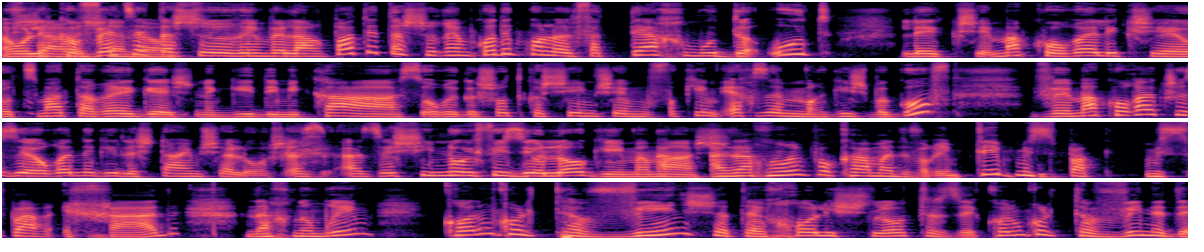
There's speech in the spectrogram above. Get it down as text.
או לכווץ לשנות. את השרירים ולהרפות את השרירים, קודם כל לפתח מודעות למה קורה לי כשעוצמת הרגש, נגיד אם היא כעס או רגשות קשים שהם מופקים, איך זה מרגיש בגוף, ומה קורה כשזה יורד נגיד לשתיים, שלוש. אז, אז זה שינוי פיזיולוגי ממש. אז אנחנו רואים פה כמה דברים. טיפ מספק, מספר אחד, אנחנו אומרים, קודם כל תבין שאתה יכול לשלוט על זה, קודם כל תבין את זה.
